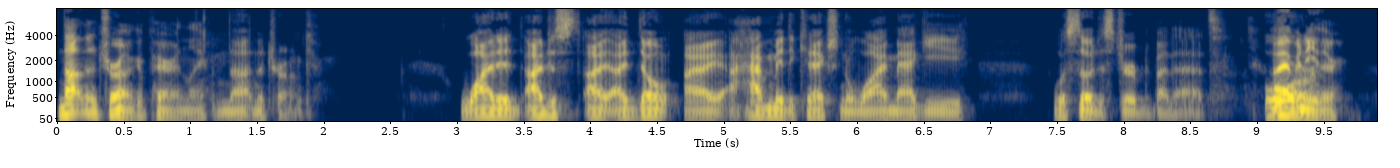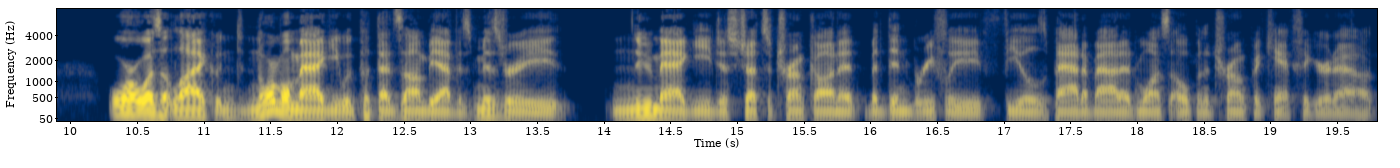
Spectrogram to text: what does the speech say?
Not in the trunk, apparently. not in the trunk why did i just i i don't i, I haven't made the connection to why maggie was so disturbed by that I haven't either. Or was it like normal Maggie would put that zombie out of his misery? New Maggie just shuts a trunk on it, but then briefly feels bad about it and wants to open the trunk but can't figure it out.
